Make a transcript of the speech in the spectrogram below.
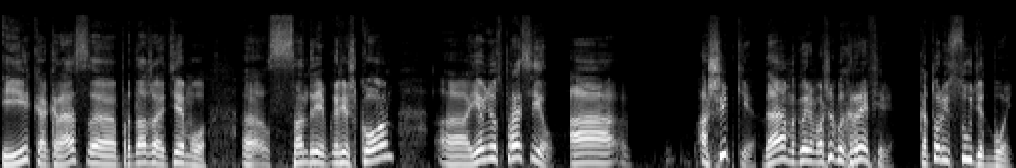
И как раз, э, продолжая тему э, с Андреем Корешковым, я у него спросил, а ошибки, да, мы говорим о ошибках рефери, который судит бой.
